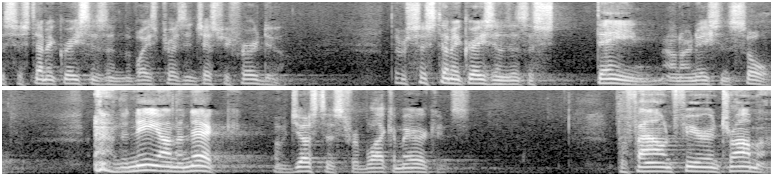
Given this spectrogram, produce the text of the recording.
the systemic racism the Vice President just referred to. The systemic racism is a stain on our nation's soul. the knee on the neck of justice for black Americans. Profound fear and trauma.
